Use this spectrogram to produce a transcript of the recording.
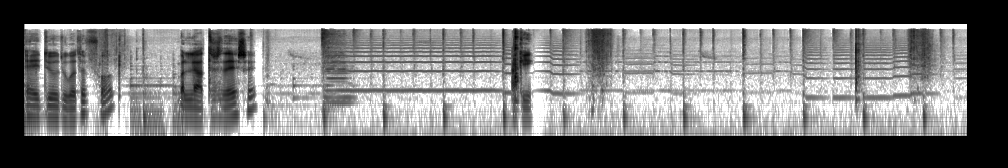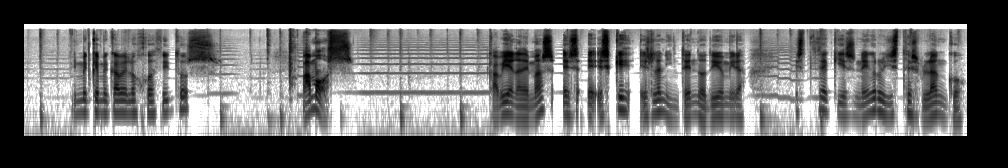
Ey, dude, what the fuck? Vale, la 3DS. Dime que me caben los jueguecitos. ¡Vamos! Cabían, además. Es, es que es la Nintendo, tío. Mira. Este de aquí es negro y este es blanco.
